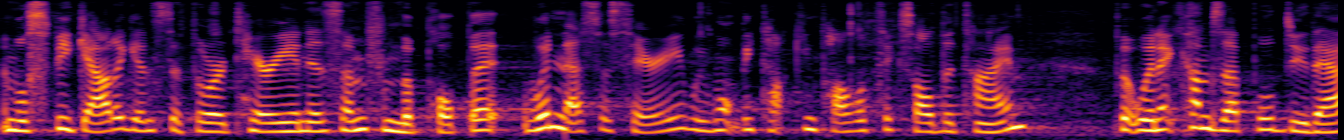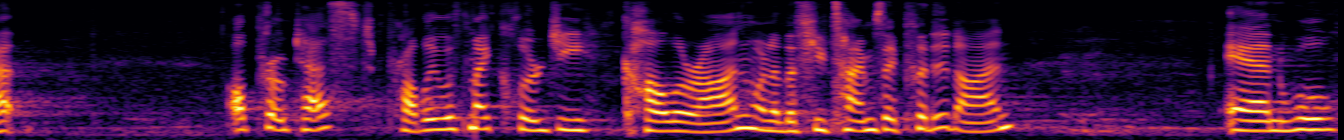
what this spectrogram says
And we'll speak out against authoritarianism from the pulpit when necessary. We won't be talking politics all the time, but when it comes up, we'll do that. I'll protest, probably with my clergy collar on, one of the few times I put it on. And we'll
